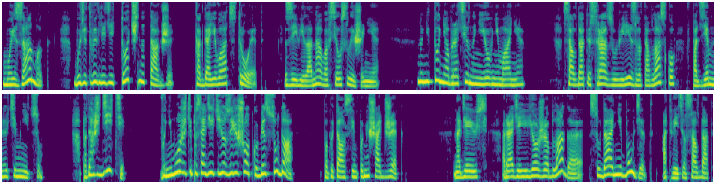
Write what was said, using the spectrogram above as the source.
«Мой замок будет выглядеть точно так же, когда его отстроят», — заявила она во всеуслышание. Но никто не обратил на нее внимания. Солдаты сразу увели Златовласку в подземную темницу. «Подождите! Вы не можете посадить ее за решетку без суда!» — попытался им помешать Джек. «Надеюсь, ради ее же блага суда не будет», — ответил солдат.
